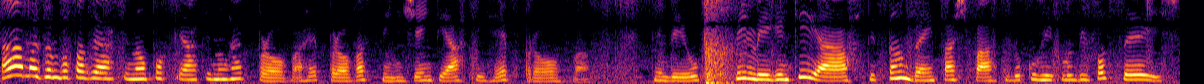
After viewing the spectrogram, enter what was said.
Ah, mas eu não vou fazer arte não, porque arte não reprova. Reprova sim, gente, arte reprova. Entendeu? Se liguem que arte também faz parte do currículo de vocês.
